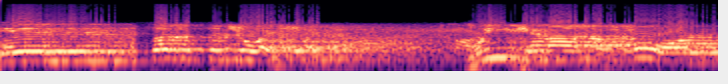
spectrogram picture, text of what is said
In such a situation, we cannot afford.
